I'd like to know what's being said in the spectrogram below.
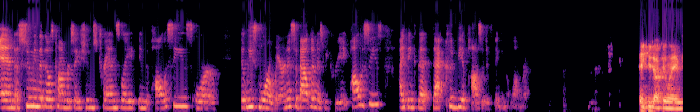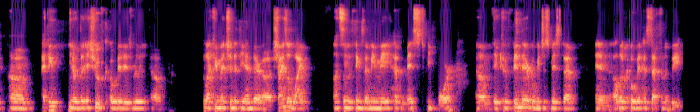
and assuming that those conversations translate into policies or at least more awareness about them as we create policies i think that that could be a positive thing in the long run Thank you, Dr. Lang. Um, I think you know the issue of COVID is really, uh, like you mentioned at the end there, uh, shines a light on some of the things that we may have missed before. Um, they could have been there, but we just missed them. And although COVID has definitely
